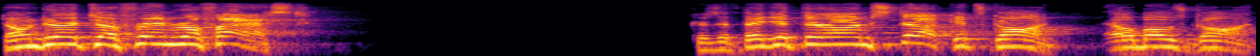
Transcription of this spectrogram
Don't do it to a friend real fast. Because if they get their arm stuck, it's gone. Elbow's gone.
